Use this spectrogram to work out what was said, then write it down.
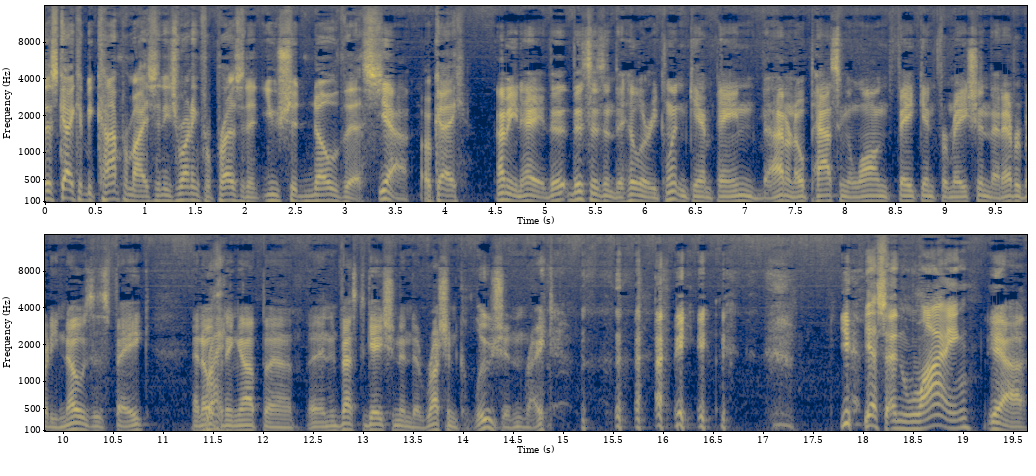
This guy could be compromised and he's running for president. You should know this. yeah. Okay. I mean, hey, th- this isn't the Hillary Clinton campaign. I don't know, passing along fake information that everybody knows is fake and Right. opening up uh, an investigation into Russian collusion, right? I mean, Yes, and lying, yeah,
